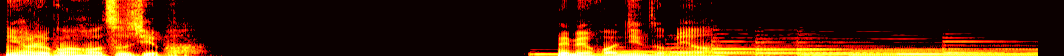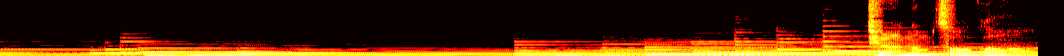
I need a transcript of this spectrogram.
你还是管好自己吧。那边环境怎么样？竟然那么糟糕！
